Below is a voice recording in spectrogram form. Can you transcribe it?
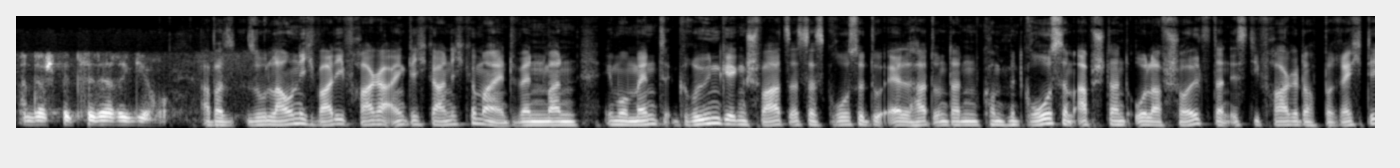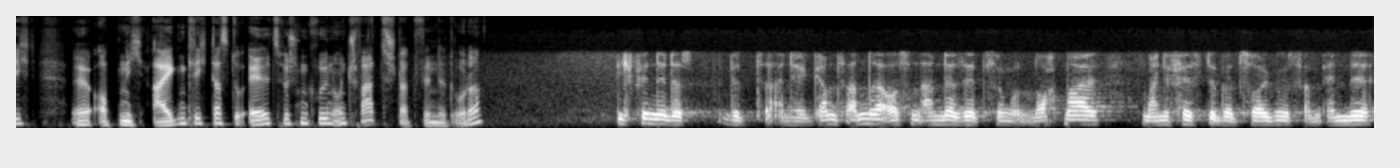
an der Spitze der Regierung. Aber so launig war die Frage eigentlich gar nicht gemeint. Wenn man im Moment Grün gegen Schwarz als das große Duell hat und dann kommt mit großem Abstand Olaf Scholz, dann ist die Frage doch berechtigt, äh, ob nicht eigentlich das Duell zwischen Grün und Schwarz stattfindet, oder? Ich finde, das wird eine ganz andere Auseinandersetzung und nochmal, meine feste Überzeugung ist, am Ende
